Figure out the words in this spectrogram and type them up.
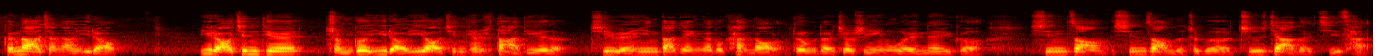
跟大家讲讲医疗。医疗今天整个医疗医药今天是大跌的，其原因大家应该都看到了，对不对？就是因为那个心脏心脏的这个支架的集采，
